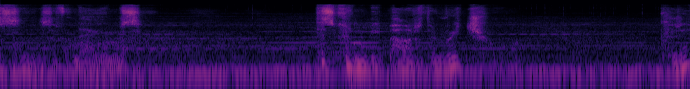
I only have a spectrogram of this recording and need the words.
thousands of names. This couldn't be part of the ritual, could it?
